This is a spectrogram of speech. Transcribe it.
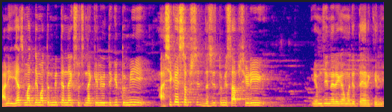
आणि याच माध्यमातून मी त्यांना एक सूचना केली होती की तुम्ही अशी काही सबसि जशी तुम्ही सापशिडी एम जी नरेगामध्ये तयार केली.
